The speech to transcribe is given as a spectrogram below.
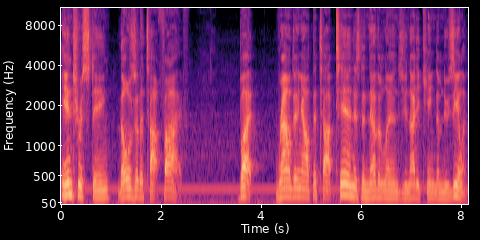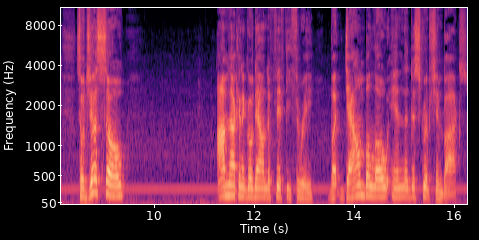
Interesting. Those are the top five. But rounding out the top 10 is the Netherlands, United Kingdom, New Zealand. So just so I'm not going to go down to 53, but down below in the description box,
